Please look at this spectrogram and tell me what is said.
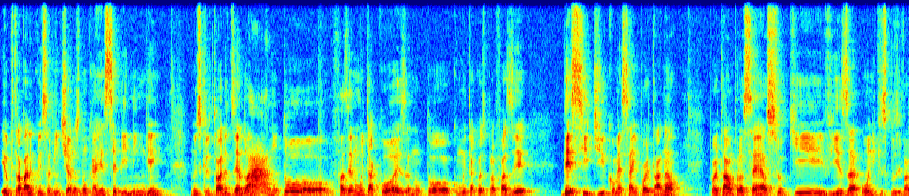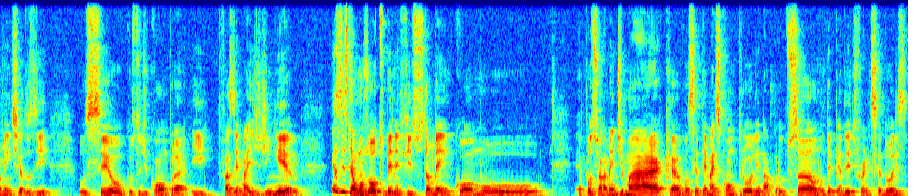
Eu que trabalho com isso há 20 anos nunca recebi ninguém no escritório dizendo: "Ah, não estou fazendo muita coisa, não estou com muita coisa para fazer, decidi começar a importar". Não. Importar é um processo que visa única e exclusivamente reduzir o seu custo de compra e fazer mais dinheiro. Existem alguns outros benefícios também, como é, posicionamento de marca, você ter mais controle na produção, não depender de fornecedores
